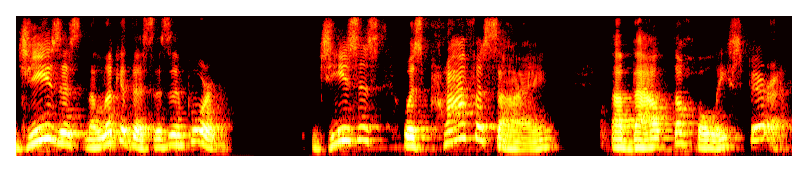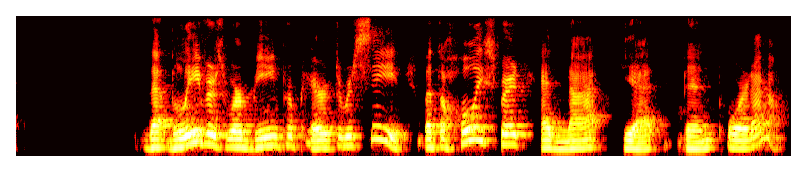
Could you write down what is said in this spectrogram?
Jesus, now look at this, this is important. Jesus was prophesying about the Holy Spirit that believers were being prepared to receive, but the Holy Spirit had not yet been poured out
